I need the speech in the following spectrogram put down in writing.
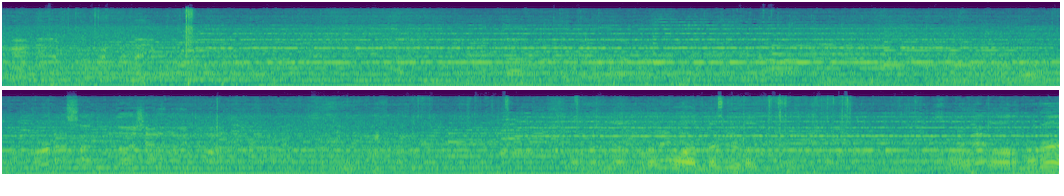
കഴിഞ്ഞാൽ നമുക്ക് പെട്ടെന്ന് അയക്കും. നമ്മളോട് സന്തോഷമാണ് ഇത് പറഞ്ഞത് വല കിടക്കും പറഞ്ഞേ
